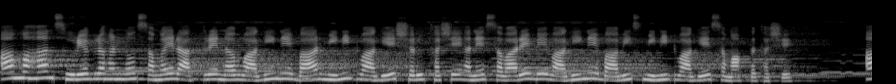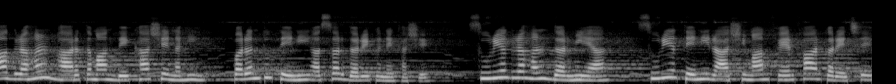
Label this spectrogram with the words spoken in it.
આ મહાન સૂર્યગ્રહણનો સમય રાત્રે નવ વાગીને બાર મિનિટ વાગ્યે શરૂ થશે અને સવારે બે વાગીને બાવીસ મિનિટ વાગ્યે સમાપ્ત થશે. આ ગ્રહણ ભારતમાં દેખાશે નહીં, પરંતુ તેની અસર દરેકને થશે. સૂર્યગ્રહણ દરમિયાન, સૂર્ય તેની રાશિમાં ફેરફાર કરે છે,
